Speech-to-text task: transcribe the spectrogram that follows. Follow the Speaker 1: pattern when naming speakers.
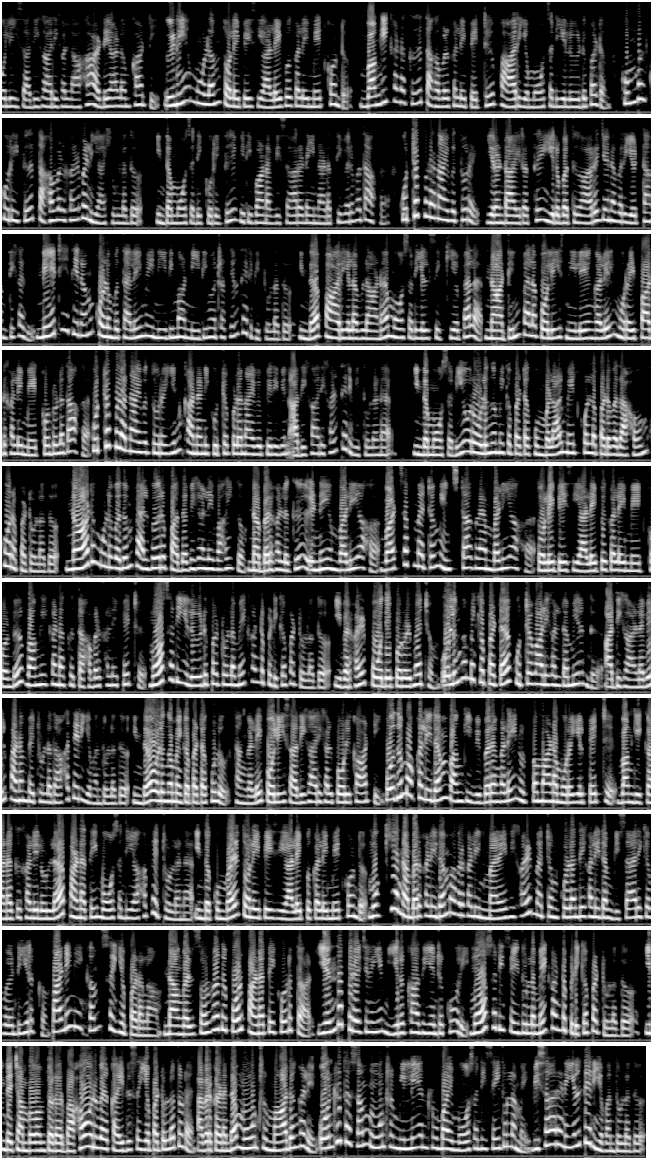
Speaker 1: Police அதிகாரிகளாக அடையாளம் காட்டி இணையம் மூலம் தொலைபேசி அழைப்புகளை மேற்கொண்டு வங்கிக் கணக்கு தகவல்களை பெற்று பாரிய மோசடியில் ஈடுபடும் கும்பல் குறித்து தகவல்கள் வெளியாகியுள்ளது. இந்த மோசடி குறித்து விரிவான விசாரணை நடத்தி வருவதாக குற்றப்புலனாய்வுத்துறை இரண்டாயிரத்து இருபத்தி ஆறு ஜனவரி எட்டாம் திகதி நேற்றைய தினம் கொழும்பு தலைமை நீதிமான் நீதிமன்றத்தில் தெரிவித்துள்ளது. இந்த பாரியளவிலான மோசடியில் சிக்கிய பலர் நாட்டின் பல போலீஸ் நிலையங்களில் முறைப்பாடுகளை மேற்கொண்டுள்ளதாக குற்றப்புலனாய்வுத்துறையின் கணனி குற்றப்புலனாய்வு பிரிவின் அதிகாரிகள் தெரிவித்துள்ளனர். இந்த மோசடி ஒரு ஒழுங்கமைக்கப்பட்ட கும்பலால் மேற்கொள்ளப்படுவதாகவும் கூறப்பட்டுள்ளது. நாடு முழுவதும் பல்வேறு பதவிகளை வகிக்கும் நபர்களுக்கு இணையம் வழியாக வாட்ஸ்அப் மற்றும் இன்ஸ்டாகிராம் வழியாக தொலைபேசி அழைப்புகளை மேற்கொண்டு வங்கி கணக்கு தகவல்களை பெற்று மோசடியில் ஈடுபட்டுள்ளமை கண்டுபிடிக்கப்பட்டுள்ளது. இவர்கள் போதைப் பொருள் மற்றும் ஒழுங்கமைக்கப்பட்ட குற்றவாளிகளிடமிருந்து அதிக அளவில் பணம் பெற்றுள்ளதாக தெரிய வந்துள்ளது இந்த ஒழுங்கமைக்கப்பட்ட குழு தங்களை போலீஸ் அதிகாரிகள் போல் காட்டி பொதுமக்களிடம் வங்கி வங்கி விவரங்களை நுட்பமான முறையில் பெற்று வங்கி கணக்குகளில் உள்ள பணத்தை மோசடியாக பெற்றுள்ளனர். இந்த கும்பல் தொலைபேசி அழைப்புகளை மேற்கொண்டு முக்கிய நபர்களிடம் அவர்களின் மனைவிகள் மற்றும் குழந்தைகளிடம் விசாரிக்க வேண்டியிருக்கும். பணி நீக்கம் செய்யப்படலாம். நாங்கள் சொல்வது போல் பணத்தை கொடுத்தால் எந்த பிரச்சனையும் இருக்காது என்று கூறி மோசடி செய்துள்ளமை கண்டுபிடிக்கப்பட்டுள்ளது. இந்த சம்பவம் தொடர்பாக ஒருவர் கைது செய்யப்பட்டுள்ளதுடன் அவர் கடந்த மூன்று மாதங்களில் ஒன்று தசம் மூன்று மில்லியன் ரூபாய் மோசடி செய்து செய்துள்ளமை விசாரணையில் தெரிய வந்துள்ளது.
